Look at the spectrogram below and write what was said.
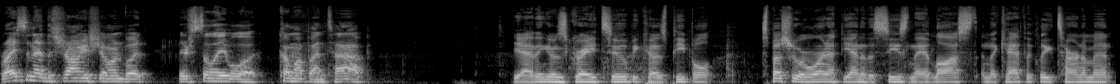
Ryson had the strongest showing, but they're still able to come up on top. Yeah, I think it was great too because people, especially where we're at the end of the season, they had lost in the Catholic League tournament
